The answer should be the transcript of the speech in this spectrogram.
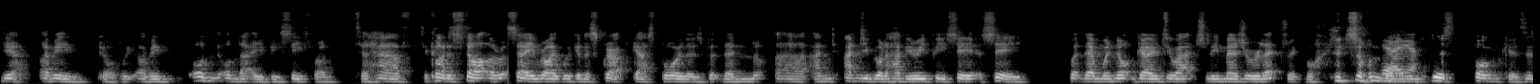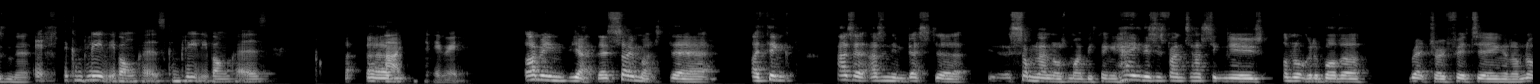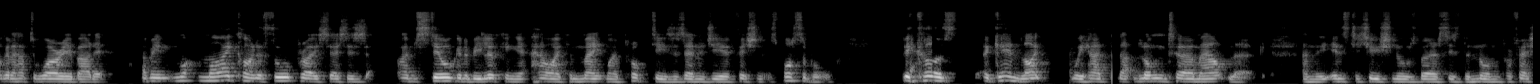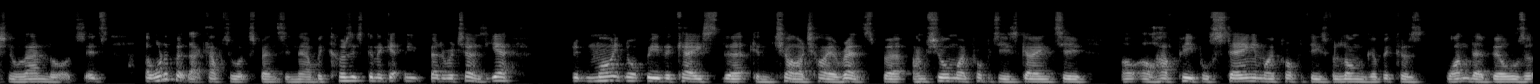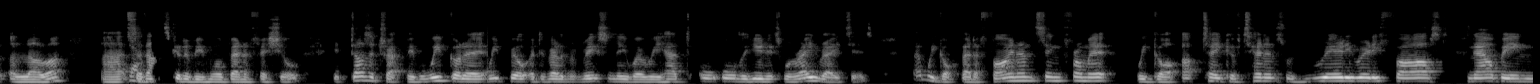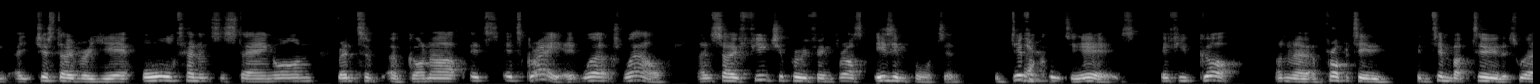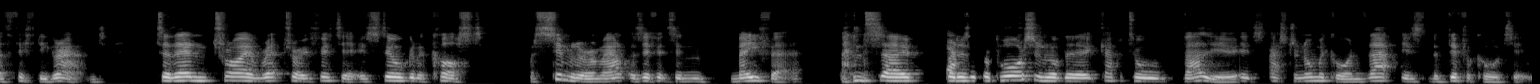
Yeah, I mean, God, we, I mean, on on that EPC front, to have to kind of start say, right, we're going to scrap gas boilers, but then uh, and and you've got to have your EPC at C, but then we're not going to actually measure electric boilers on yeah, Yeah. It's just bonkers, isn't it? It's completely bonkers, completely bonkers. Um, I agree. I mean, yeah, there's so much there. I think as a as an investor, some landlords might be thinking, "Hey, this is fantastic news. I'm not going to bother retrofitting and I'm not going to have to worry about it. I mean, my kind of thought process is I'm still going to be looking at how I can make my properties as energy efficient as possible. Because, again, like we had that long term outlook and the institutionals versus the non professional landlords, it's I want to put that capital expense in now because it's going to get me better returns. Yeah, it might not be the case that can charge higher rents, but I'm sure my property is going to. I'll, I'll have people staying in my properties for longer because one, their bills are, are lower, uh, yeah. so that's going to be more beneficial. It does attract people. We've got a we built a development recently where we had all, all the units were A rated, and we got better financing from it. We got uptake of tenants was really really fast now been uh, just over a year. All tenants are staying on. Rents have, have gone up. It's it's great. It works well. And so future proofing for us is important. The difficulty yeah. is if you've got I don't know a property in Timbuktu that's worth fifty grand, to then try and retrofit it is still going to cost a similar amount as if it's in Mayfair. And so but as a proportion of the capital value, it's astronomical, and that is the difficulty.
